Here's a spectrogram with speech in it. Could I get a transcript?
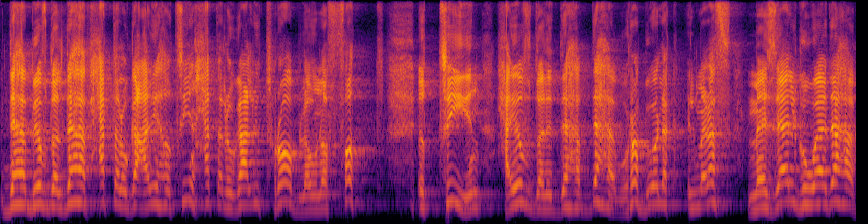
الذهب بيفضل ذهب حتى لو جه عليها طين حتى لو جه عليه تراب. لو نفضت الطين هيفضل الذهب ذهب. والرب يقول لك الملف ما زال جواه ذهب.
